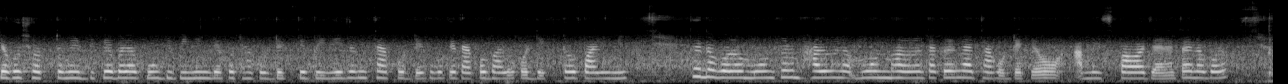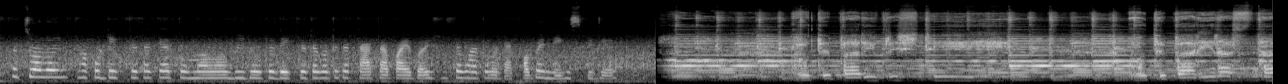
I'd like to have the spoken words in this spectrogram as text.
দেখো সপ্তমীর বিকেলবেলা গুড ইভিনিং দেখো, ঠাকুর দেখতে পেরিয়ে বেরিয়েছিলাম ঠাকুর দেখব কে? ঠাকুর ভালো করে দেখতেও পারিনি। তাই না বলো? মন টন ভালো না, মন ভালো না থাকলে না ঠাকুর দেখেও আমেজ পাওয়া যায় না, তাই না বলো? তো চলো ঠাকুর দেখতে থাকে, আর তোমরা আমার ভিডিওটা দেখতে থাকো থেকে। টাটা, বাই বাই, সুস্থ ভালো করে দেখা হবে নেক্সট ভিডিও হতে পারি বৃষ্টি, হতে পারি রাস্তা,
